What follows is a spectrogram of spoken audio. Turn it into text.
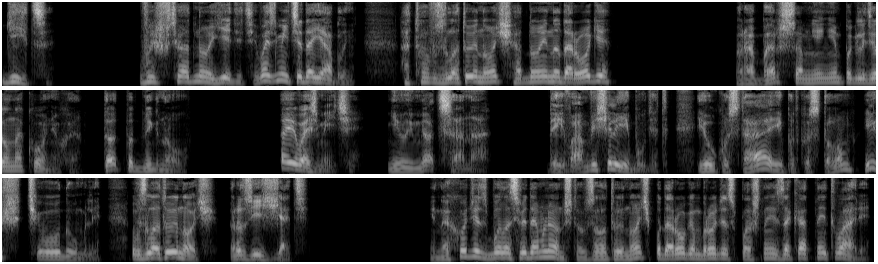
«Гица, вы ж все одно едете, возьмите до яблонь, а то в золотую ночь одной на дороге». Робер с сомнением поглядел на конюха. Тот подмигнул. «А и возьмите, не уймется она». Да и вам веселее будет. И у куста, и под кустом. Ишь, чего удумали. В золотую ночь разъезжать. И находец был осведомлен, что в золотую ночь по дорогам бродят сплошные закатные твари.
